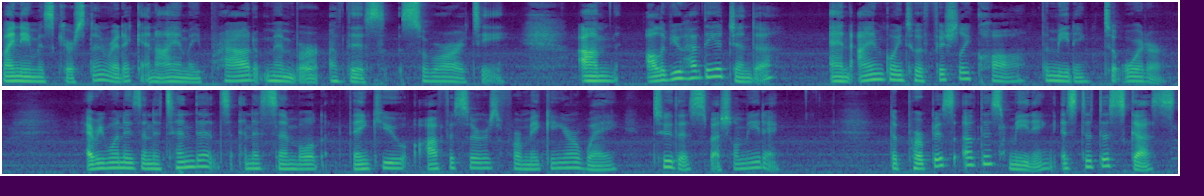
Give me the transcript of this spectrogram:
My name is Kirsten Riddick and I am a proud member of this sorority. Um, all of you have the agenda, and I am going to officially call the meeting to order. Everyone is in attendance and assembled. Thank you, officers, for making your way to this special meeting. The purpose of this meeting is to discuss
